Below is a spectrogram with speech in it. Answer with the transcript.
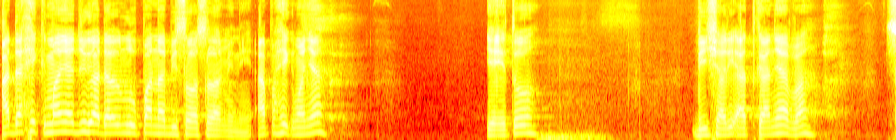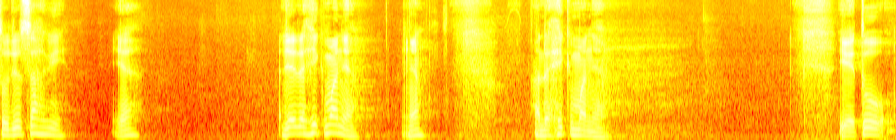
ada hikmahnya juga dalam lupa Nabi SAW ini. Apa hikmahnya? Yaitu disyariatkannya apa? Sujud sahwi, ya. Jadi ada hikmahnya, ya. Ada hikmahnya. Yaitu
